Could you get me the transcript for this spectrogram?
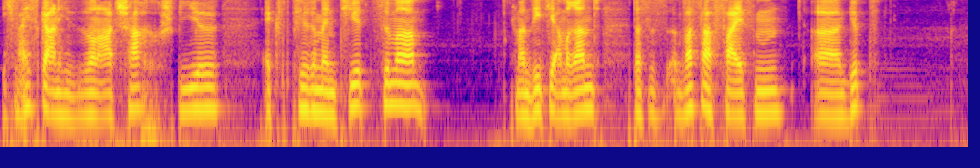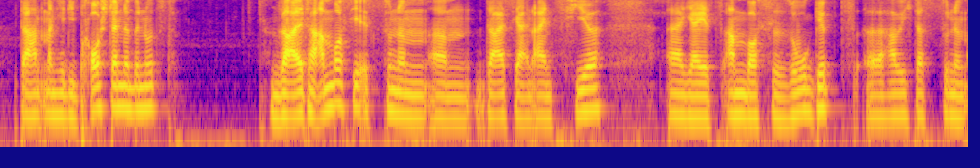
ich weiß gar nicht, so eine Art Schachspiel, Experimentierzimmer. Man sieht hier am Rand, dass es Wasserpfeifen äh, gibt da hat man hier die Braustände benutzt. Unser alter Amboss hier ist zu einem, ähm, da es ja in 1.4 äh, ja jetzt Ambosse so gibt, äh, habe ich das zu einem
